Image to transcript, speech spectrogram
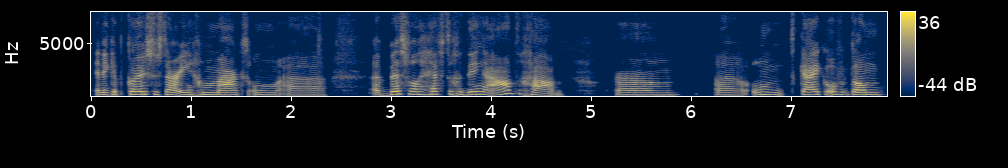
En ik heb keuzes daarin gemaakt om uh, best wel heftige dingen aan te gaan. Eh, om te kijken of ik dan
